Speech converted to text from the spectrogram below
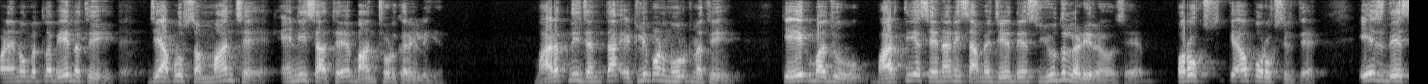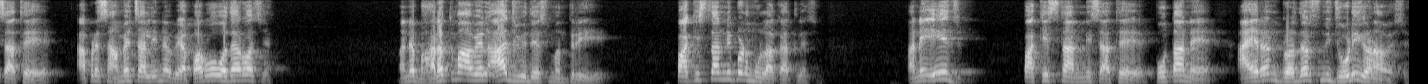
પણ એનો મતલબ એ નથી જે આપણું સન્માન છે એની સાથે બાંધછોડ કરી લઈએ. ભારતની જનતા એટલી પણ મૂર્ખ નથી કે એક બાજુ ભારતીય સેનાની સામે જે દેશ યુદ્ધ લડી રહ્યો છે, પરોક્ષ કે અપરોક્ષ રીતે, એ જ દેશ સાથે આપણે સામે ચાલીને વેપારો વધારવા છે. અને ભારતમાં આવેલ આ જ વિદેશ મંત્રી પાકિસ્તાનની પણ મુલાકાત લે છે. અને એ જ પાકિસ્તાનની સાથે પોતાને આયરન બ્રધર્સની જોડી ગણાવે છે.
